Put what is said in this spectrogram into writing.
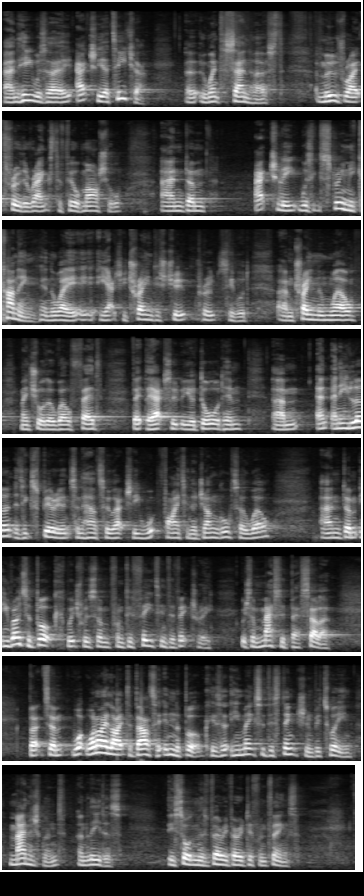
And he was a, actually a teacher uh, who went to Sandhurst, moved right through the ranks to Field Marshal, and um, actually was extremely cunning in the way he, actually trained his troops. He would um, train them well, make sure they were well fed. They, they absolutely adored him. Um, and, and he learnt his experience and how to actually fight in the jungle so well. And um, he wrote a book which was um, From Defeat into Victory, which is a massive bestseller. But um, what, what I liked about it in the book is that he makes a distinction between management and leaders. He saw them as very, very different things.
